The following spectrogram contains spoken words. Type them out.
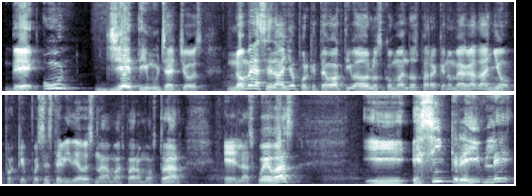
De un Yeti, muchachos. No me hace daño porque tengo activados los comandos para que no me haga daño. Porque pues este video es nada más para mostrar en eh, las cuevas. Y es increíble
